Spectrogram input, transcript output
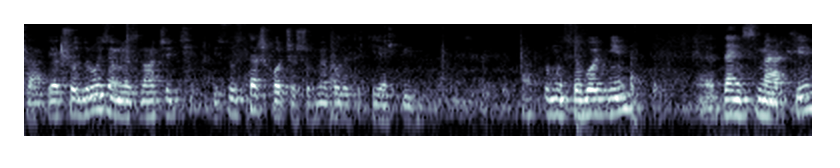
Так, якщо друзями, значить Ісус теж хоче, щоб ми були такі, як Він. Тому сьогодні е, день смерті,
